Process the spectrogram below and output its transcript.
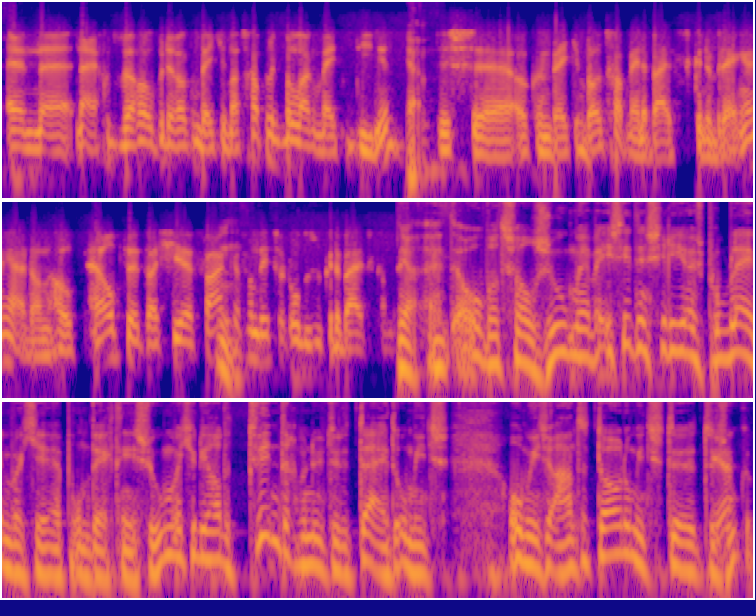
En nou ja, goed, we hopen er ook een beetje maatschappelijk belang mee te dienen. Ja. Dus ook een beetje een boodschap mee naar buiten te kunnen brengen. Ja, dan hoop, helpt het als je vaker -huh. van dit soort onderzoeken naar buiten kan brengen. Ja, en oh, wat zal Zoom hebben? Is dit een serieus probleem wat je hebt ontdekt in Zoom? Want jullie hadden 20 minuten de tijd om iets, om iets aan te tonen, om iets te, te ja. zoeken.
